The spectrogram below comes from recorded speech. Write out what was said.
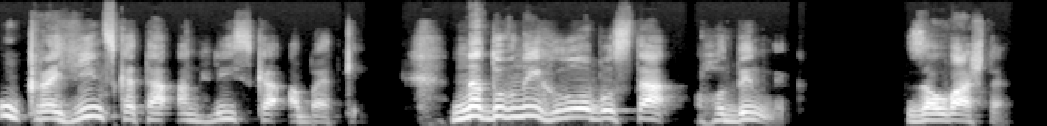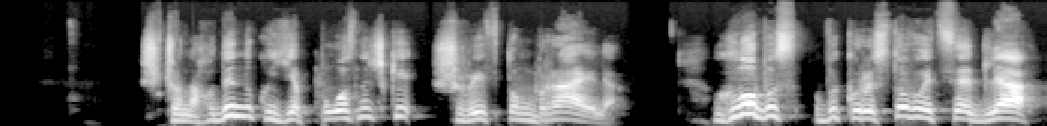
українська та англійська абетки, надувний глобус та годинник. Зауважте, що на годиннику є позначки шрифтом Брайля. Глобус використовується для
